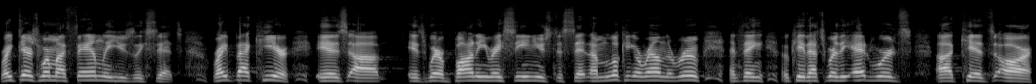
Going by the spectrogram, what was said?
Right there's where my family usually sits. Right back here is. Uh, is where Bonnie Racine used to sit. And I'm looking around the room and thinking, okay, that's where the Edwards uh, kids are.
